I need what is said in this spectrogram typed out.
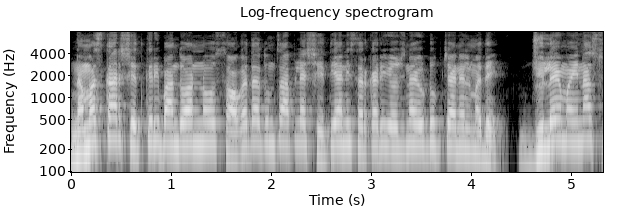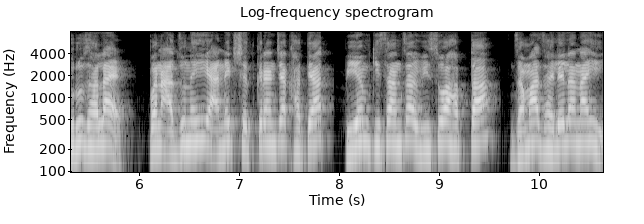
नमस्कार शेतकरी बांधवांनो स्वागत आहे तुमचं आपल्या शेती आणि सरकारी योजना युट्यूब चॅनलमध्ये जुलै महिना सुरू झालाय पण अजूनही अनेक शेतकऱ्यांच्या खात्यात पीएम किसानचा विसवा हप्ता जमा झालेला नाही.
